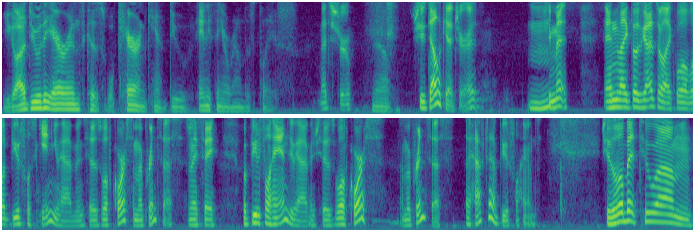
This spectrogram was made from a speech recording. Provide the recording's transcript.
"You got to do the errands because well, Karen can't do anything around this place." That's true. Yeah, She's delicate, right? Mhm. She met, and like those guys are like, "Well, what beautiful skin you have," and says, "Well, of course I'm a princess." And they say, "What beautiful hands you have," and she says, "Well, of course I'm a princess. I have to have beautiful hands." She's a little bit too um.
